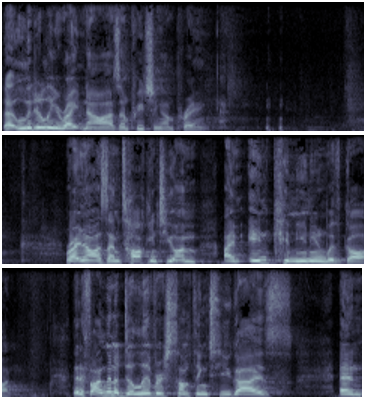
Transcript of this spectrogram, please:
That literally, right now, as I'm preaching, I'm praying. right now, as I'm talking to you, I'm, I'm in communion with God. That if I'm gonna deliver something to you guys and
